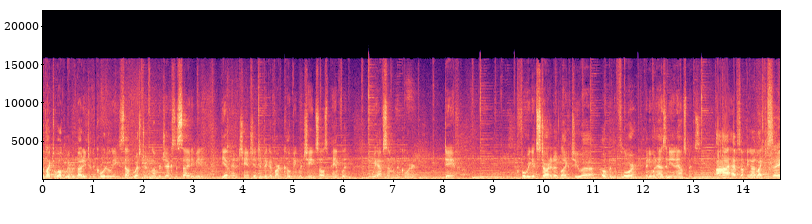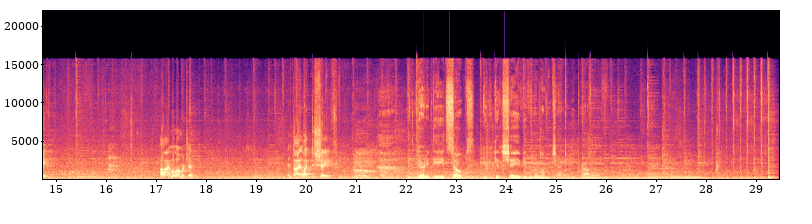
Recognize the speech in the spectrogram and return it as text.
I'd like to welcome everybody to the quarterly Southwestern Lumberjack Society meeting. If you haven't had a chance yet to pick up our Coping with Chainsaws pamphlet, we have some in the corner. Dave. Before we get started, I'd like to uh, open the floor if anyone has any announcements. I have something I'd like to say. I'm a lumberjack. And I like to shave. With Dirty Deeds soaps, you can get a shave even a lumberjack can be proud of.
